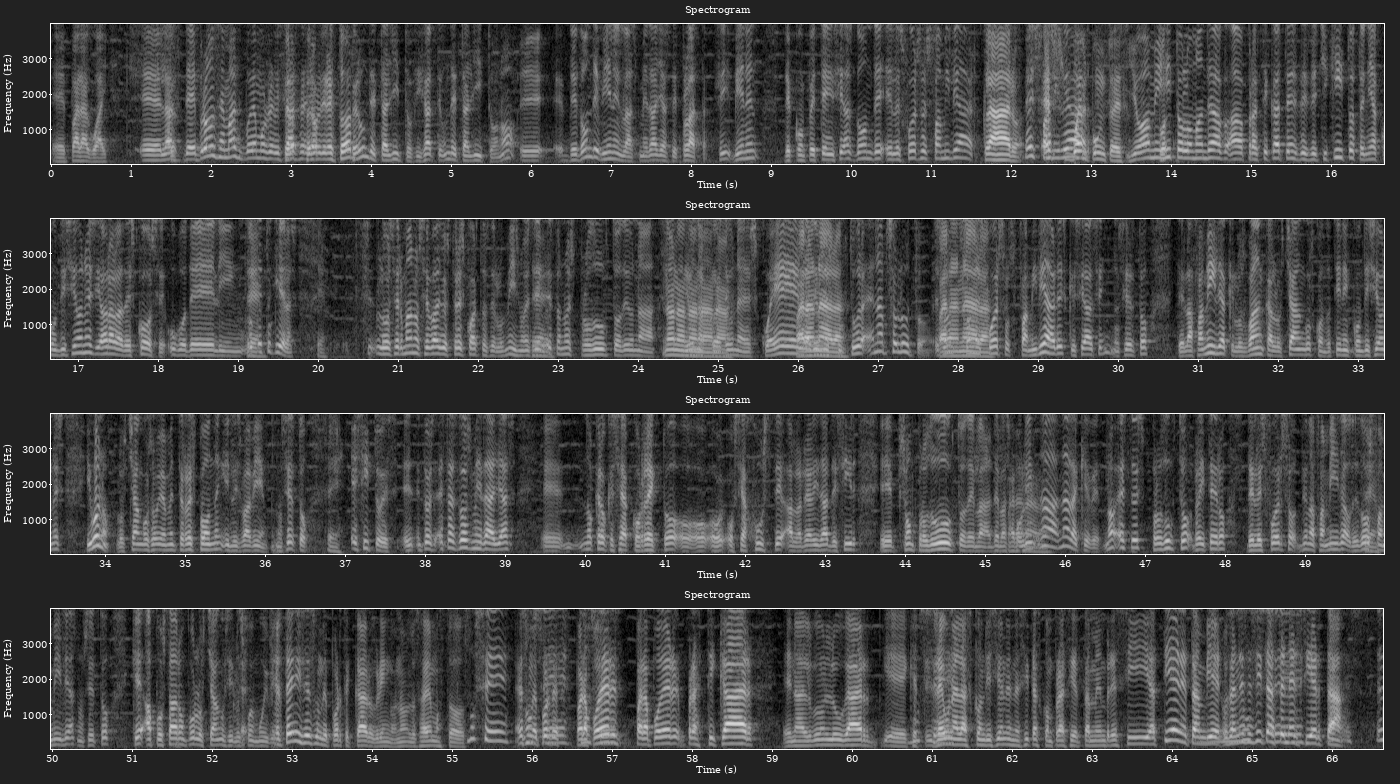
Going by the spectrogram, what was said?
eh, Paraguay. Eh, las de bronce más podemos revisar, señor director. Pero un detallito, fíjate, un detallito, ¿no? Eh, ¿De dónde vienen las medallas de plata? ¿Sí? Vienen de competencias donde el esfuerzo es familiar. Claro, es familiar. Es buen punto eso. Yo a mi hijito lo mandé a, practicar tenis desde chiquito, tenía condiciones y ahora la descose. Hugo Delling, lo que tú quieras. Sí los hermanos Ceballos tres cuartos de lo mismo. Es decir, esto no es producto de una, de, una escuela, de una estructura, en absoluto. Son, son, esfuerzos familiares que se hacen, ¿no es cierto?, de la familia que los banca los changos cuando tienen condiciones. Y bueno, los changos obviamente responden y les va bien, ¿no es cierto? Éxito es. Entonces, estas dos medallas eh, no creo que sea correcto o, se ajuste a la realidad decir eh, son producto de, la, de las políticas. Nada. nada. que ver, ¿no? Esto es producto, reitero, del esfuerzo de una familia o de dos familias, ¿no es cierto?, que apostaron por los changos y les fue muy bien. El tenis es un deporte caro, gringo, ¿no? Lo sabemos todos. No sé. Es un deporte para, poder, para poder practicar en algún lugar eh, que reúna las condiciones, necesitas comprar cierta membresía, tiene también, o sea, necesitas tener cierta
